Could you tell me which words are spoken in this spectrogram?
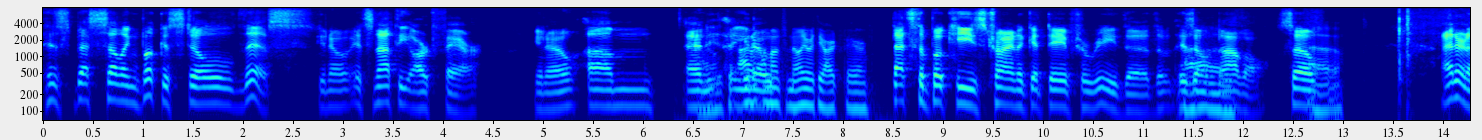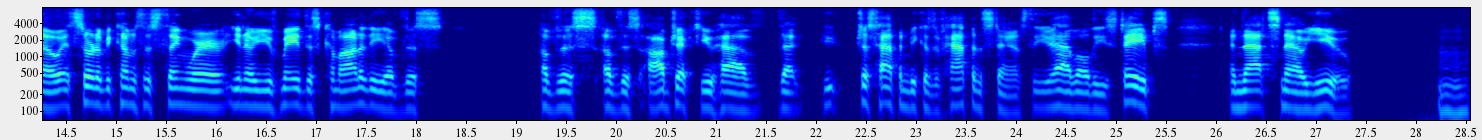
his best selling book is still this. You know, it's not the art fair. You know, um, and uh, you know, I'm unfamiliar with the art fair. That's the book he's trying to get Dave to read, the, the his own oh. novel. So oh. I don't know. It sort of becomes this thing where you know you've made this commodity of this of this of this object you have that you just happened because of happenstance that you have all these tapes, and that's now you. Mm.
